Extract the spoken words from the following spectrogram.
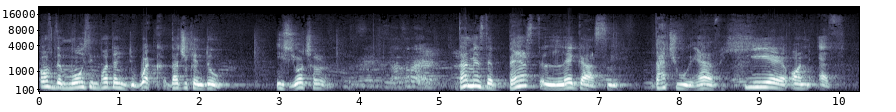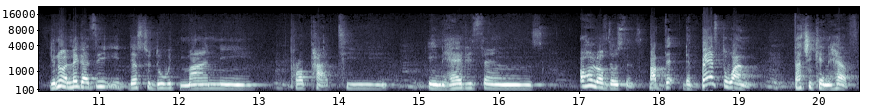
of the most important work that you can do is your children. That means the best legacy that you have here on earth. You know, legacy it has to do with money, property, inheritance, all of those things. But the, the best one that you can have,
